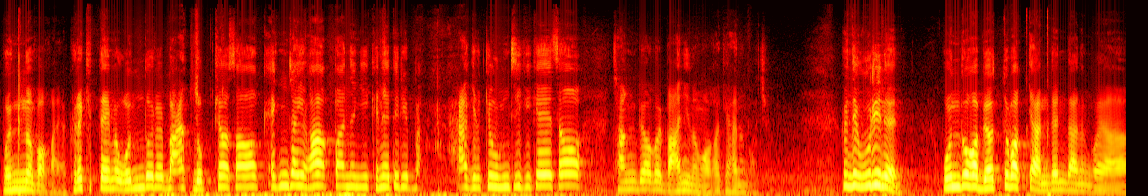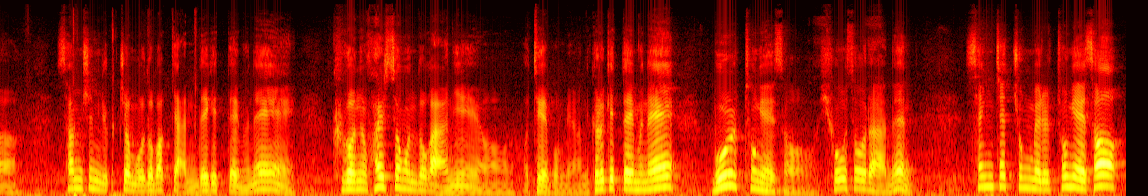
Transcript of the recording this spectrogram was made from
못 넘어가요. 그렇기 때문에 온도를 막 높여서 굉장히 화학 반응이 걔네들이 막 이렇게 움직이게 해서 장벽을 많이 넘어가게 하는 거죠. 근데 우리는 온도가 몇 도밖에 안 된다는 거야. 36.5도밖에 안 되기 때문에 그거는 활성 온도가 아니에요. 어떻게 보면. 그렇기 때문에 뭘 통해서 효소라는 생체 촉매를 통해서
